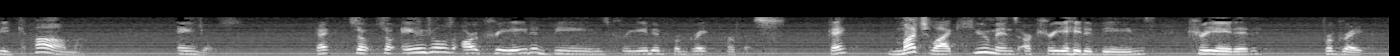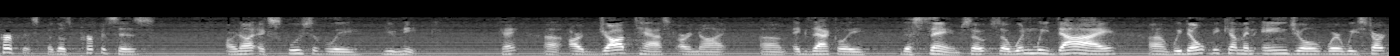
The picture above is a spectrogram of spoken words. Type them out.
become angels. Okay? So so angels are created beings created for great purpose. Okay? Much like humans are created beings created for great purpose. But those purposes are not exclusively unique. Okay? Uh, our job tasks are not um, exactly the same. So, so when we die, uh, we don't become an angel where we start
